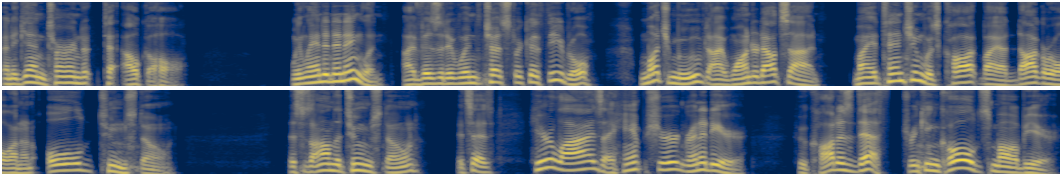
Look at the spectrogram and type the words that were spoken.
and again turned to alcohol. We landed in England. I visited Winchester Cathedral. Much moved, I wandered outside. My attention was caught by a doggerel on an old tombstone. This is on the tombstone. It says, Here lies a Hampshire grenadier who caught his death drinking cold small beer.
